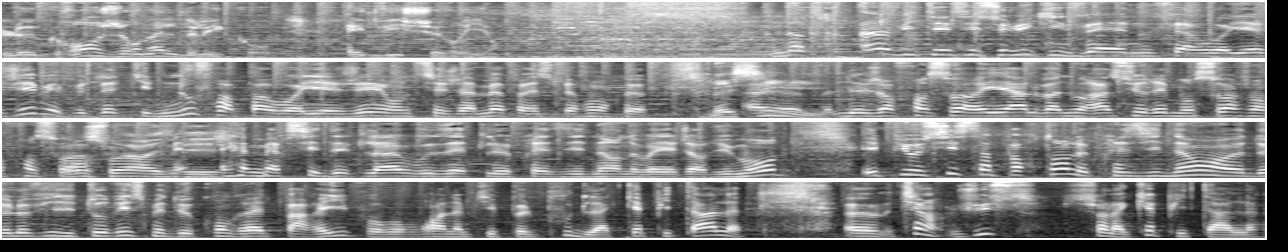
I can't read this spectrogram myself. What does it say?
le grand journal de l'écho, Edwige Chevrillon. Notre invité, c'est celui qui va nous faire voyager, mais peut-être qu'il ne nous fera pas voyager, on ne sait jamais. Enfin, espérons que euh, Jean-François Rial va nous rassurer. Bonsoir Jean-François. Bonsoir Merci d'être là. Vous êtes le président de Voyageurs du Monde. Et puis aussi, c'est important, le président euh, de l'Office du tourisme et de congrès de Paris, pour prendre un petit peu le pouls de la capitale. Euh, tiens, juste sur la capitale.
